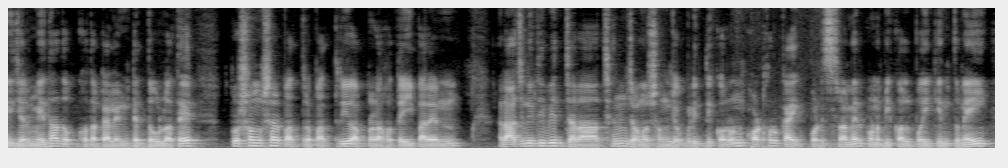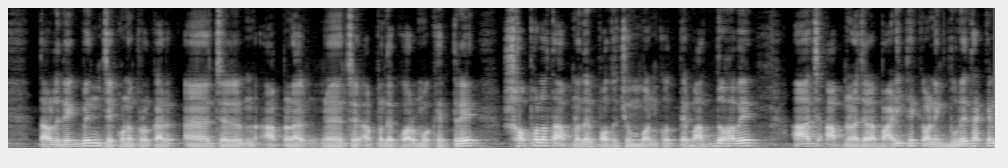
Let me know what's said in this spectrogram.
নিজের মেধা, দক্ষতা ট্যালেন্টের দৌলতে প্রশংসার পাত্রপাত্রীও আপনারা হতেই পারেন। রাজনীতিবিদ যারা আছেন, জনসংযোগ বৃদ্ধি করুন, কঠোর কায়িক পরিশ্রমের কোনো বিকল্পই কিন্তু নেই। তাহলে দেখবেন যে কোনো প্রকার আপনারা আপনাদের কর্মক্ষেত্রে সফলতা আপনাদের পদচুম্বন করতে বাধ্য হবে। আজ আপনারা যারা বাড়ি থেকে অনেক দূরে থাকেন,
